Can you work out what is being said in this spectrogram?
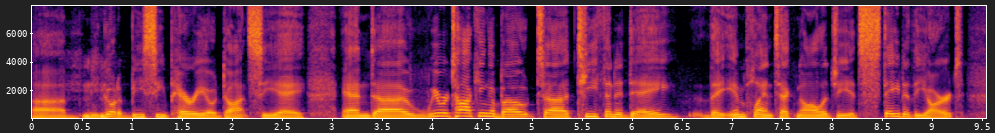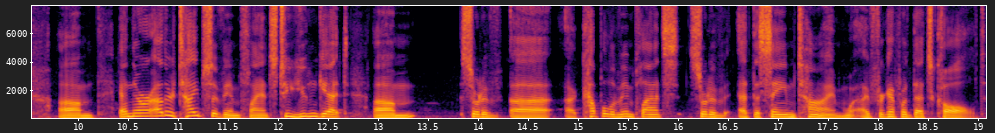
Uh, you can go to bcperio.ca. And uh, we were talking about uh, teeth in a day, the implant technology. It's state of the art. Um, and there are other types of implants too. You can get um, sort of uh, a couple of implants sort of at the same time. I forget what that's called.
